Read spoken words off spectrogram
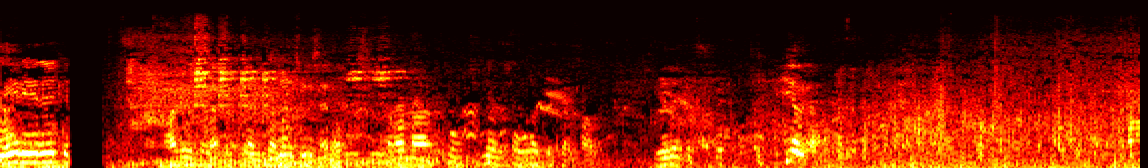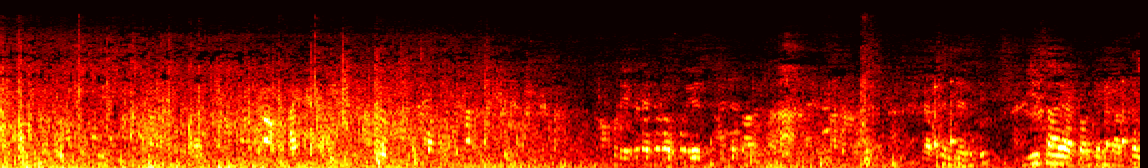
మీరు ఏదైతే తర్వాత ఏదైతే క్లియర్గా ఎక్కడెక్కడో పోయేసి దర్శనం చేసి ఈసారి అటువంటి కష్టం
